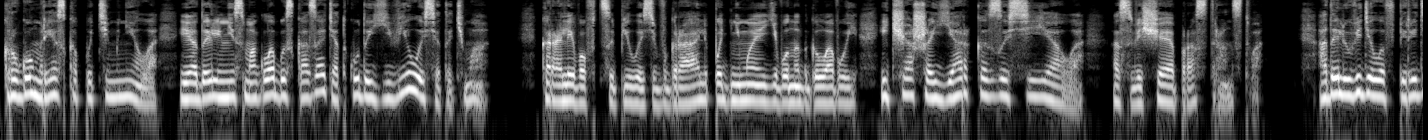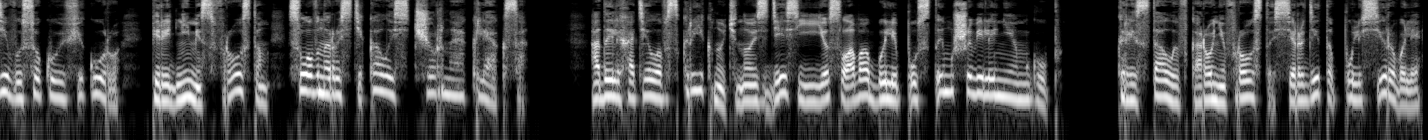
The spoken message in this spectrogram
кругом резко потемнело, и Адель не смогла бы сказать, откуда явилась эта тьма. Королева вцепилась в Грааль, поднимая его над головой, и чаша ярко засияла, освещая пространство. Адель увидела впереди высокую фигуру, перед ними с Фростом словно растекалась черная клякса. Адель хотела вскрикнуть, но здесь ее слова были пустым шевелением губ. Кристаллы в короне Фроста сердито пульсировали,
